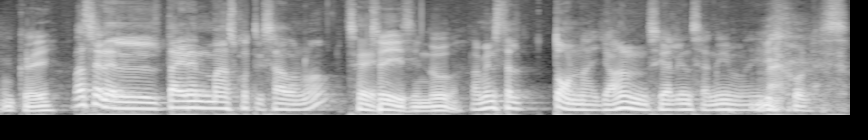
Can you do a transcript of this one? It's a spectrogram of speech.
Ok. Va a ser el Tyrant más cotizado, ¿no? Sí. Sí, sin duda. También está el Tonayan, si alguien se anima. Híjoles.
